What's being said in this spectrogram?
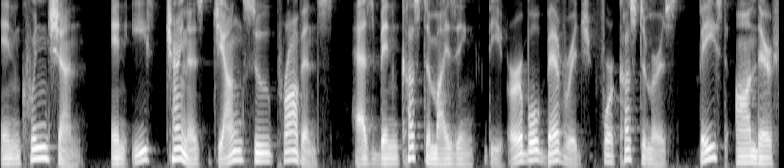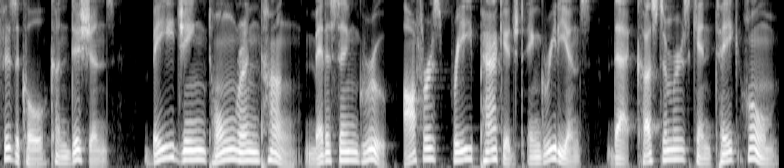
in Kunshan, in East China's Jiangsu province, has been customizing the herbal beverage for customers based on their physical conditions. Beijing Tongren Tang Medicine Group offers pre-packaged ingredients that customers can take home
